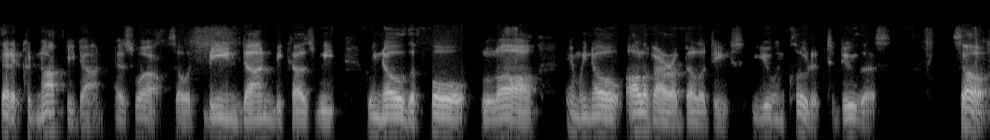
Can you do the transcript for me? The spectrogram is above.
that it could not be done as well. So it's being done because we we know the full law and we know all of our abilities, you included, to do this. So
